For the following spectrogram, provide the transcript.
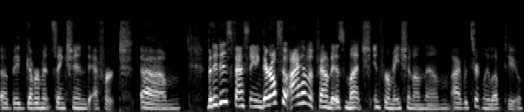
a big government sanctioned effort. Um, but it is fascinating. There also, I haven't found as much information on them. I would certainly love to.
